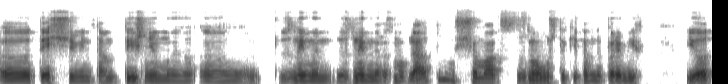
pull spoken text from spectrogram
Е, те, що він там тижнями е, з ними з ним не розмовляв, тому що Макс знову ж таки там не переміг. І от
